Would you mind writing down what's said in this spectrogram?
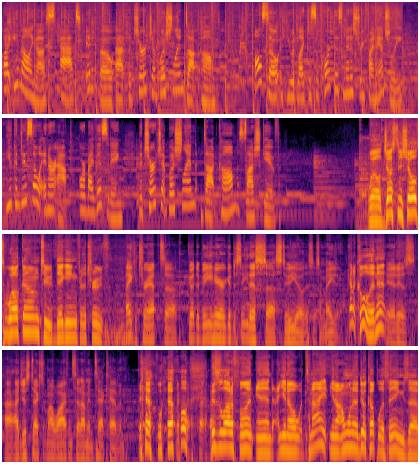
by emailing us at info at thechurchatbushland.com. Also, if you would like to support this ministry financially, you can do so in our app or by visiting thechurchatbushland.com slash give. Well, Justin Shultz, welcome to Digging for the Truth. Thank you, Trent. It's uh, good to be here. Good to see this uh, studio. This is amazing. Kind of cool, isn't it? It is. I, I just texted my wife and said I'm in tech heaven. Yeah, well, this is a lot of fun. And, you know, tonight, you know, I want to do a couple of things. Uh,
